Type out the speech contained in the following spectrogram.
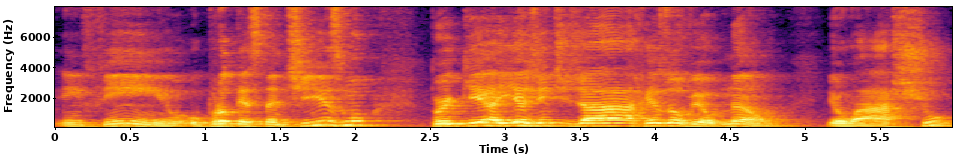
enfim, o protestantismo, porque aí a gente já resolveu. Não, eu acho,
